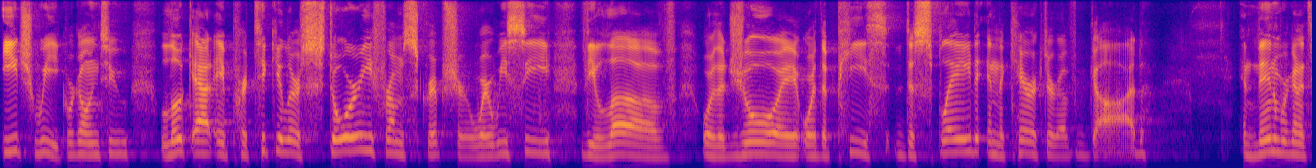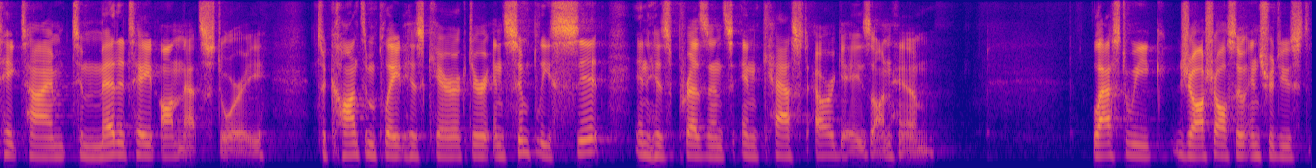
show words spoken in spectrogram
Each week, we're going to look at a particular story from Scripture where we see the love or the joy or the peace displayed in the character of God. And then we're going to take time to meditate on that story, to contemplate his character, and simply sit in his presence and cast our gaze on him. Last week, Josh also introduced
